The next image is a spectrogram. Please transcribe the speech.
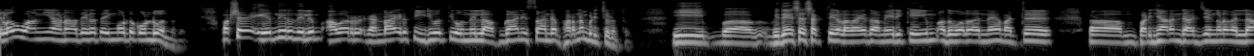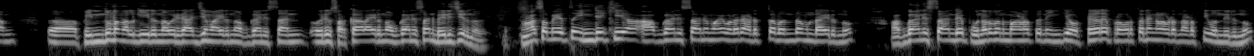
ഇളവ് വാങ്ങിയാണ് അദ്ദേഹത്തെ ഇങ്ങോട്ട് കൊണ്ടുവന്നത്. പക്ഷേ എന്നിരുന്നിലും അവർ രണ്ടായിരത്തി ഇരുപത്തി ഒന്നിൽ അഫ്ഗാനിസ്ഥാന്റെ ഭരണം പിടിച്ചെടുത്തു. ഈ വിദേശ ശക്തികൾ അതായത് അമേരിക്കയും അതുപോലെ തന്നെ മറ്റ് പടിഞ്ഞാറൻ രാജ്യങ്ങളും എല്ലാം പിന്തുണ നൽകിയിരുന്ന ഒരു രാജ്യമായിരുന്നു അഫ്ഗാനിസ്ഥാൻ ഒരു സർക്കാരായിരുന്നു അഫ്ഗാനിസ്ഥാൻ ഭരിച്ചിരുന്നത്. ആ സമയത്ത് ഇന്ത്യയ്ക്ക് അഫ്ഗാനിസ്ഥാനുമായി വളരെ അടുത്ത ബന്ധമുണ്ടായിരുന്നു. അഫ്ഗാനിസ്ഥാന്റെ പുനർനിർമ്മാണത്തിന് ഇന്ത്യ ഒട്ടേറെ പ്രവർത്തനങ്ങൾ അവിടെ നടത്തി വന്നിരുന്നു.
